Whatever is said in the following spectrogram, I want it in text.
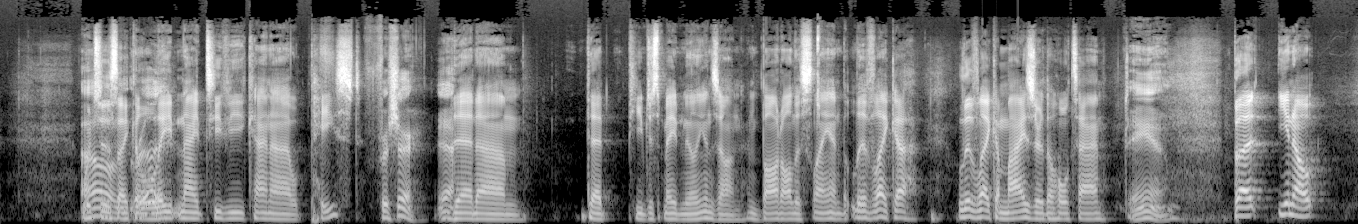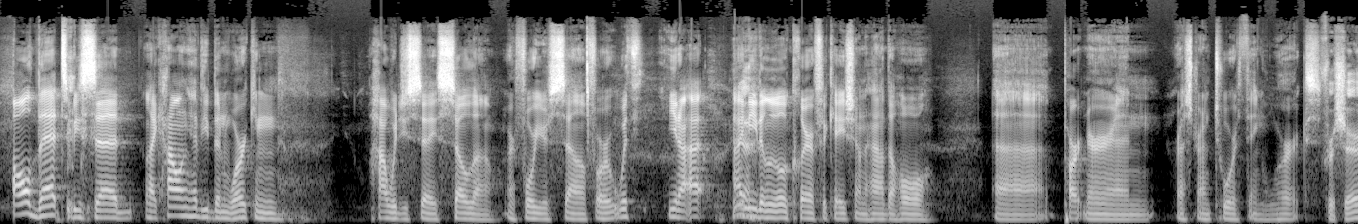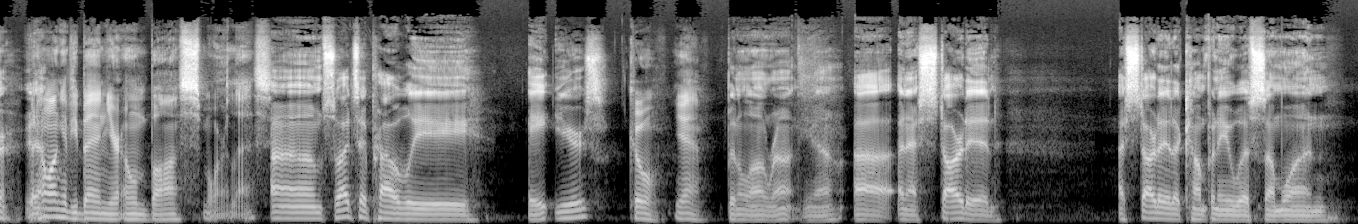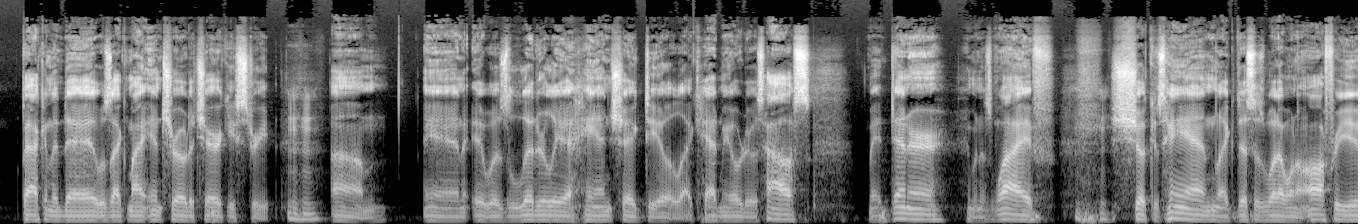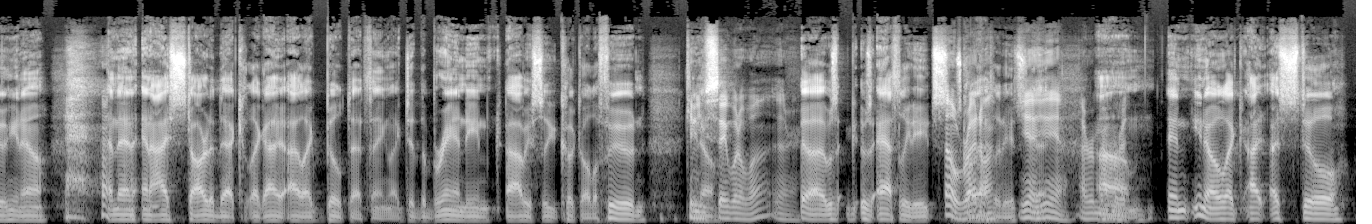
which Oh, is like a late night TV kind of paste For sure. Yeah. that um that he just made millions on and bought all this land, but live like a live like a miser the whole time. Damn. But, you know, all that to be said, like how long have you been working how would you say solo or for yourself or with you know, I, I need a little clarification on how the whole uh, partner and restaurateur thing works. For sure. But how long have you been your own boss, more or less? Um, so I'd say probably eight years. cool. Yeah. Been a long run, you know. Uh, and I started, I started a company with someone back in the day. It was like my intro to Cherokee Street. Um, and it was literally a handshake deal. Like had me over to his house, made dinner, him and his wife, shook his hand. Like this is what I want to offer you, you know. And then and I started that. Like I, I like built that thing. Like did the branding. Obviously cooked all the food. Can you, know. say what it was? Uh, it was it was athlete eats. oh, right on. Athlete Eats. Yeah, yeah, yeah. I remember it. Um, and you know, like I, I still,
